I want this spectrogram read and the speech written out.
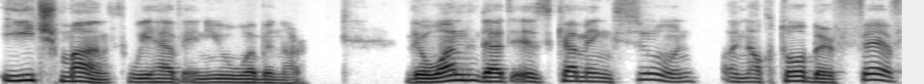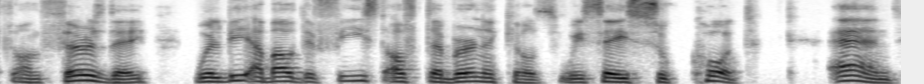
each month we have a new webinar. The one that is coming soon on October 5th on Thursday will be about the Feast of Tabernacles. We say Sukkot. And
